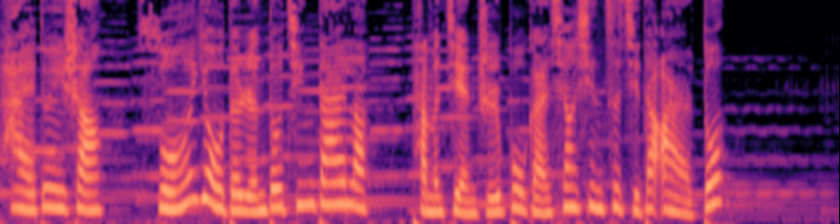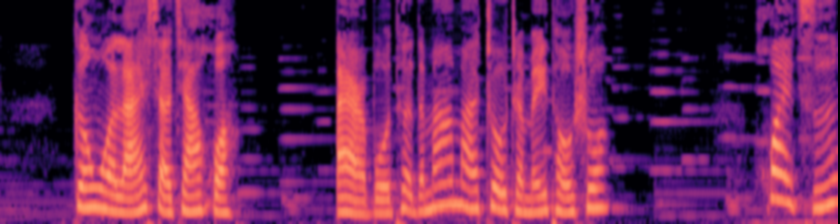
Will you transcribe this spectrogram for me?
派对上。所有的人都惊呆了，他们简直不敢相信自己的耳朵。跟我来，小家伙！埃尔伯特的妈妈皱着眉头说：“坏词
